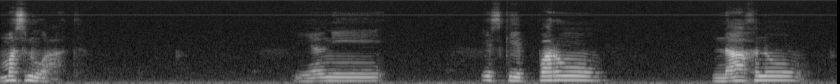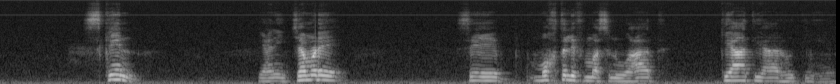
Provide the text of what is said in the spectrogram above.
मसनूआत। यानी इसके परों, नाखनों, स्किन, यानी चमड़े से मुख्तलिफ़ मसनूआत क्या तैयार होती हैं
